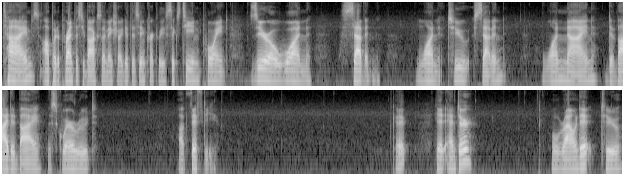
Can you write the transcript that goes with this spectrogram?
times, I'll put a parenthesis box so I make sure I get this in correctly, 16.01 seven one two seven one nine divided by the square root of 50. Okay, hit enter. We'll round it to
